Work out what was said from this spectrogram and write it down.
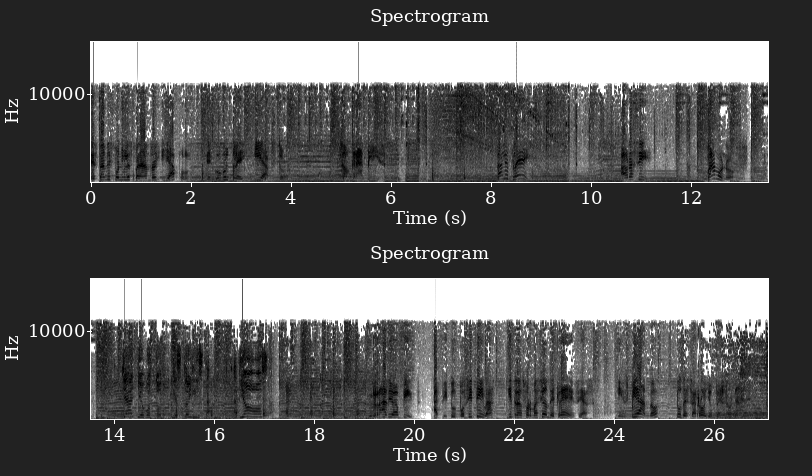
Están disponibles para Android y Apple en Google Play y App Store. Son gratis. Dale play. Ahora sí. Vámonos. Ya llevo todo. Estoy lista. Adiós. Radio Apit. Actitud positiva y transformación de creencias. Inspirando tu desarrollo personal.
